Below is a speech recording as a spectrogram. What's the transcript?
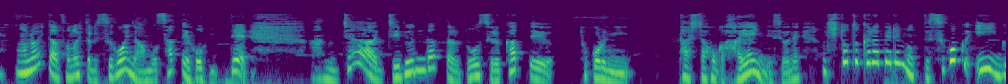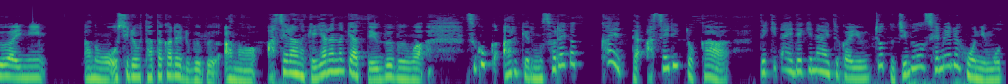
あの人はその人ですごいのはもうさておいて、あの、じゃあ自分だったらどうするかっていうところに達した方が早いんですよね。人と比べるのってすごくいい具合にあの、お尻を叩かれる部分、あの、焦らなきゃ、やらなきゃっていう部分は、すごくあるけども、それがかえって焦りとか、できないできないとかいう、ちょっと自分を責める方に持っ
